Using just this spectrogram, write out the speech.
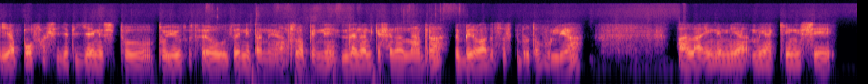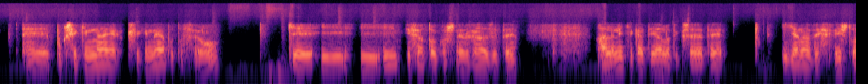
η απόφαση για τη γέννηση του, του Υιού του Θεού δεν ήταν ανθρώπινη, δεν ανήκε σε έναν άντρα, δεν πήρε ο άντρας αυτή την πρωτοβουλία, αλλά είναι μια, μια κίνηση ε, που ξεκινάει, ξεκινάει από το Θεό και η, η, η, η Θεοτόκος συνεργάζεται. Αλλά είναι και κάτι άλλο, ότι ξέρετε, για να δεχθείς το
